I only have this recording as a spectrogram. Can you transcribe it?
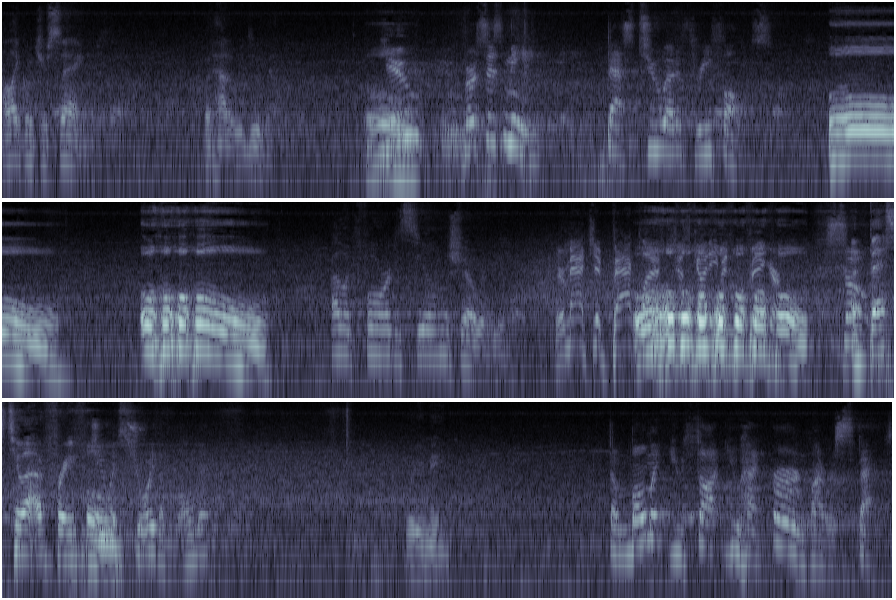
I like what you're saying. But how do we do that? Oh. You versus me, best two out of three falls. Oh. Oh. I look forward to sealing the show with you. Their match at Backlash oh. just got even bigger. Oh. So- A best two out of three falls. Did you enjoy the moment? What do you mean? The moment you thought you had earned my respect.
